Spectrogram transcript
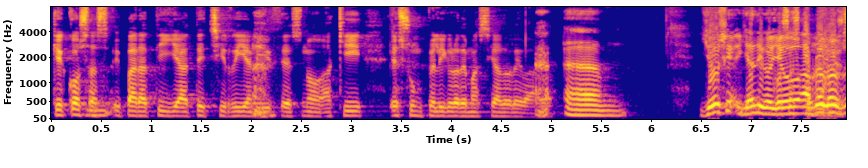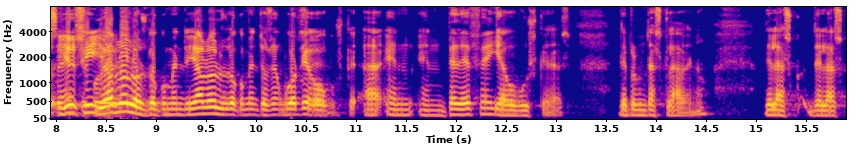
¿Qué cosas Mm. para ti ya te chirrían y dices, no, aquí es un peligro demasiado elevado? Um, yo sí- ya digo, yo hablo los, ¿eh? yo sí, yo hablo los documentos, yo hablo los documentos en Word y hago ah, en, en PDF y hago búsquedas de preguntas clave, ¿no? De las, de las,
